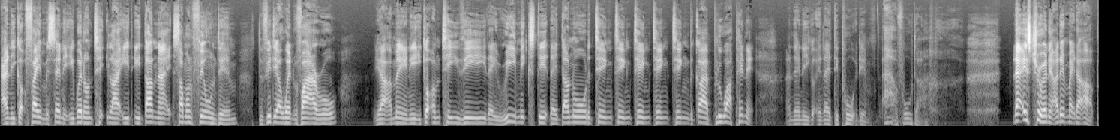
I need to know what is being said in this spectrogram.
and he got famous. Then he went on t- like he he done that. Someone filmed him. The video went viral. You know I mean? He got on TV. They remixed it. They done all the ting ting ting ting ting. The guy blew up in it, and then he got they deported him out of order. that is true, is it? I didn't make that up.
